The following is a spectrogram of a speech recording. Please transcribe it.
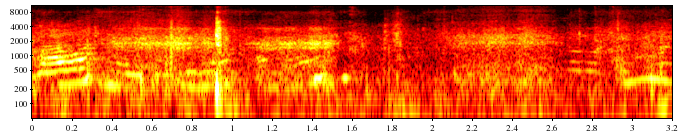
Bawas na ito. Ano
